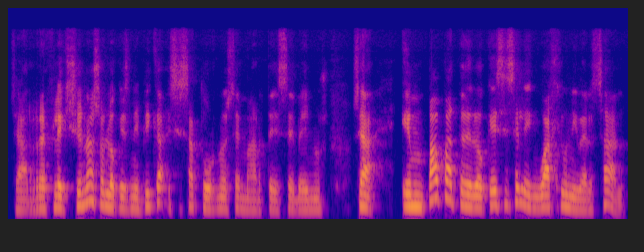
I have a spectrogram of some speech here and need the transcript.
O sea, reflexiona sobre lo que significa ese Saturno, ese Marte, ese Venus. O sea, empápate de lo que es ese lenguaje universal.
